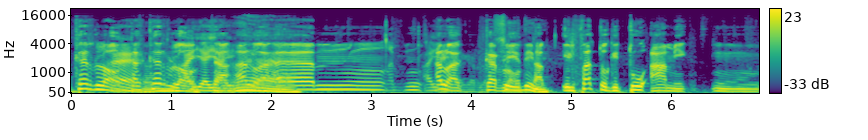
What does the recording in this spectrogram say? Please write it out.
Carlotta, Eh, Carlotta. ai, ai, ai. Allora, ehm, Ai, allora, ai, Carlotta. Carlotta, Sì, il fatto che tu ami, mm,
